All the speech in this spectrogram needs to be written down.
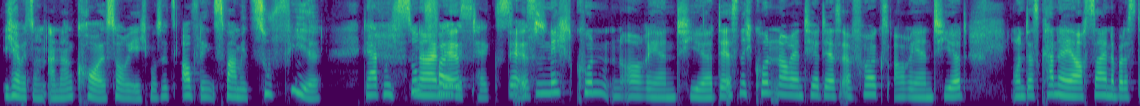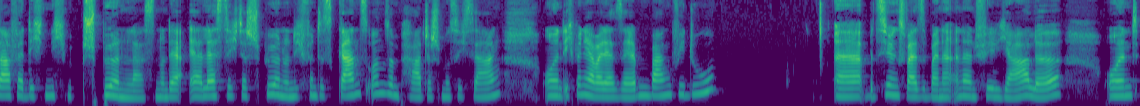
ich habe jetzt noch einen anderen Call, sorry, ich muss jetzt auflegen. Es war mir zu viel. Der hat mich so Nein, voll der ist, getextet. der ist nicht kundenorientiert. Der ist nicht kundenorientiert, der ist erfolgsorientiert. Und das kann er ja auch sein, aber das darf er dich nicht spüren lassen. Und er, er lässt dich das spüren. Und ich finde es ganz unsympathisch, muss ich sagen. Und ich bin ja bei derselben Bank wie du, äh, beziehungsweise bei einer anderen Filiale. Und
